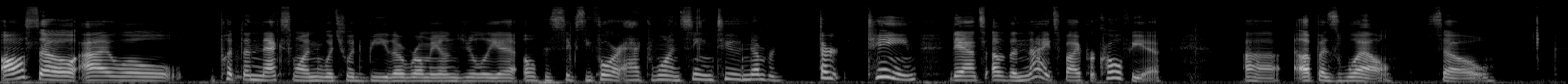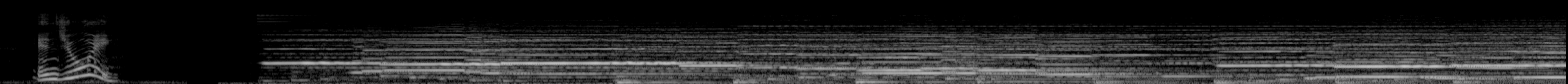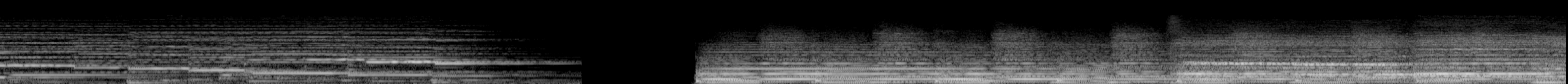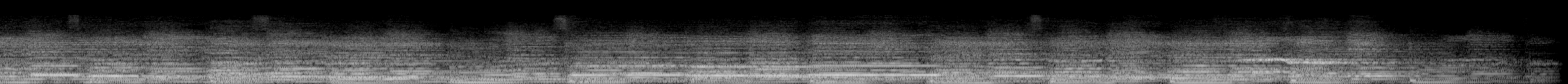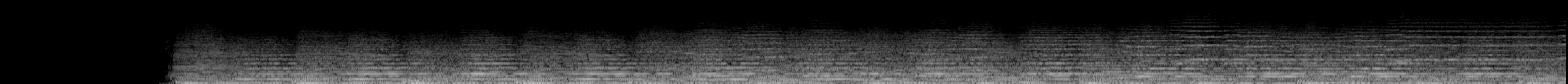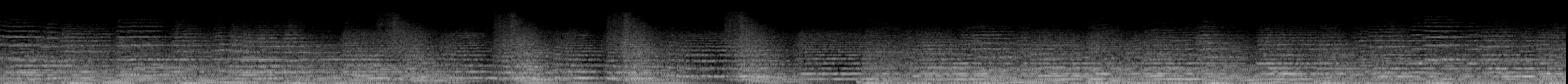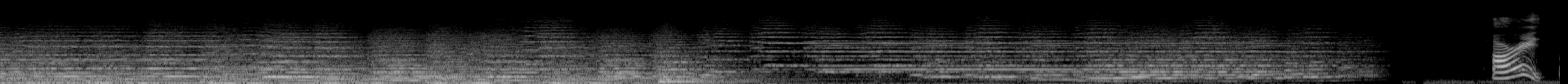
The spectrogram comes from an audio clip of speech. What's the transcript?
also, I will put the next one, which would be the Romeo and Juliet, Opus 64, Act 1, Scene 2, Number 13, Dance of the Knights by Prokofiev, uh, up as well. So, enjoy!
